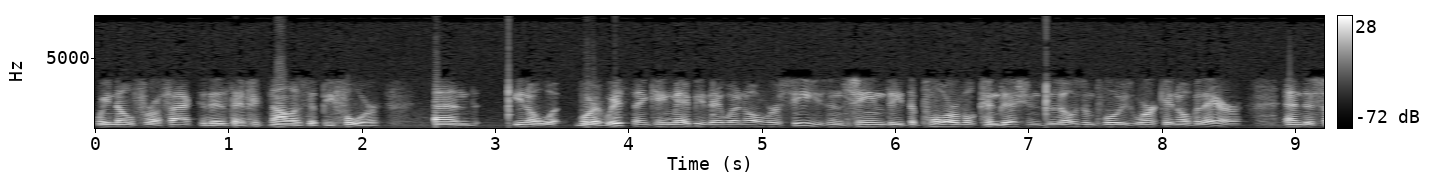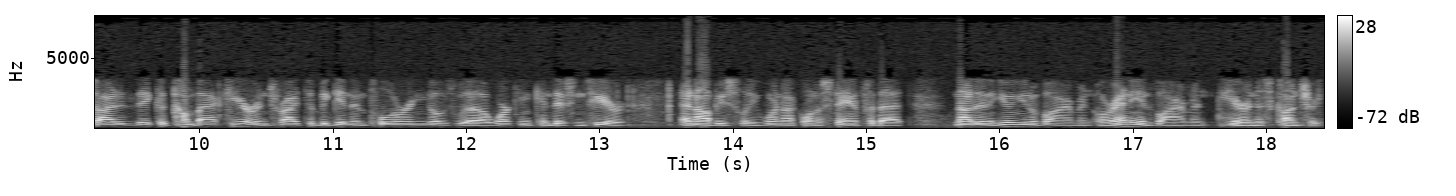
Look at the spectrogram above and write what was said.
we know for a fact it is. They've acknowledged it before. And, you know, what, what we're thinking, maybe they went overseas and seen the deplorable conditions that those employees work in over there and decided they could come back here and try to begin imploring those uh, working conditions here. And obviously, we're not going to stand for that, not in a union environment or any environment here in this country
